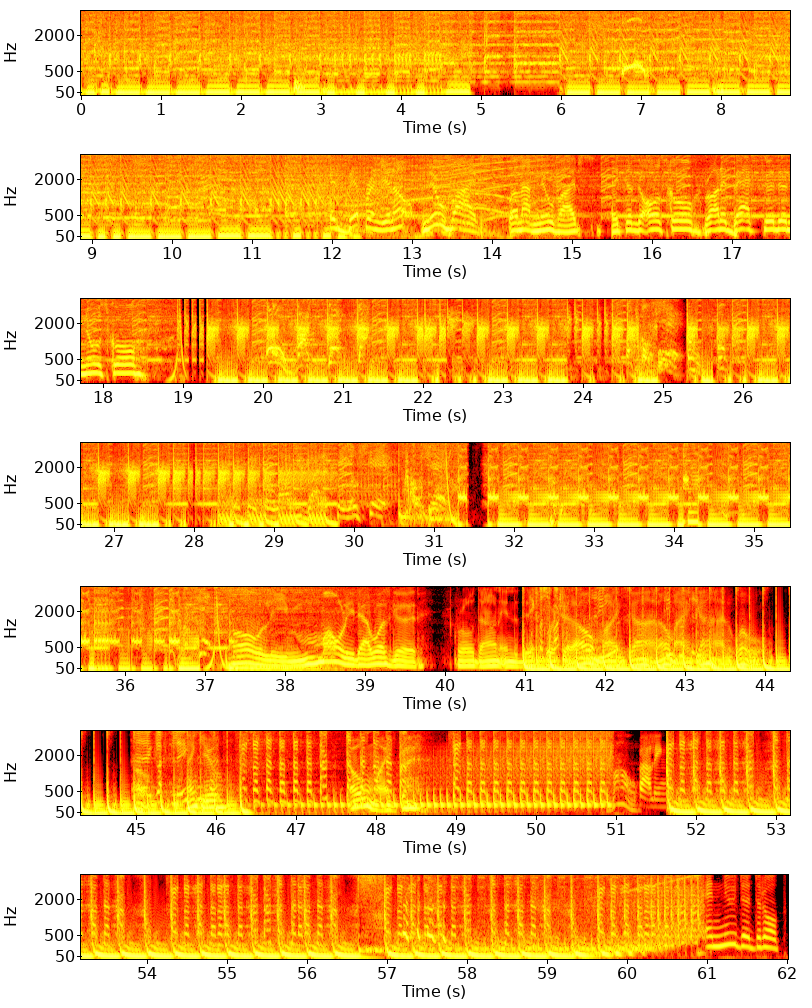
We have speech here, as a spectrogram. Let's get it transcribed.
It's different, you know? New vibes. Well, not new vibes. They took the old school, brought it back to the new school. That was good. Scroll down in the Discord chat. Oh my god, oh my god, whoa. Oh, thank you. Oh my oh god. En nu de drop.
